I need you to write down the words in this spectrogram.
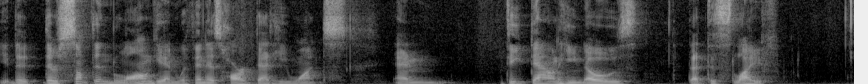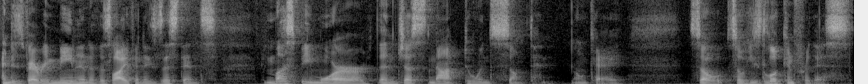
There's something longing within his heart that he wants, and deep down he knows that this life and his very meaning of his life and existence must be more than just not doing something. Okay, so, so he's looking for this.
